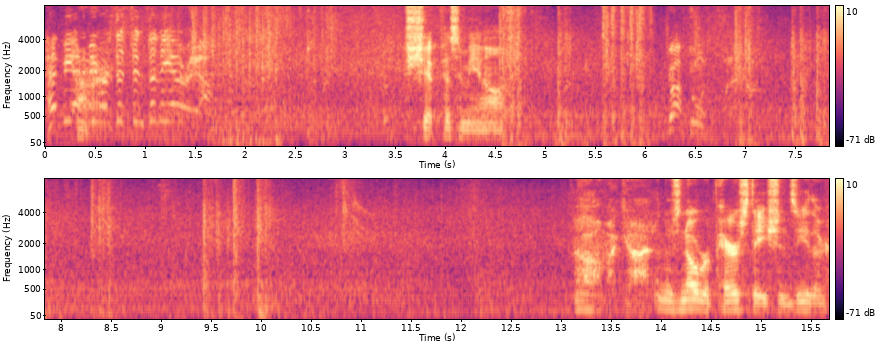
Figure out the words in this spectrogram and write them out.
Heavy enemy resistance in the area. Shit pissing me off. One. Oh my god. And there's no repair stations either.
